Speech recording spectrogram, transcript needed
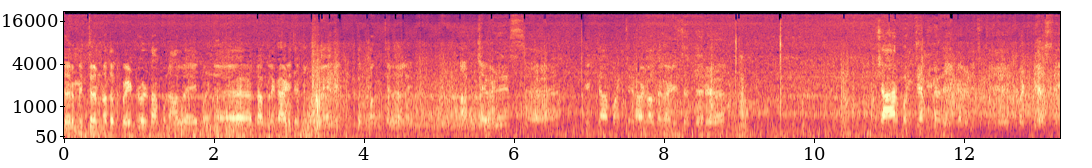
तर मित्रांनो आता पेट्रोल टाकून आलो आहे पण आता आपल्या गाडीचा पेट्रोल पंक्चर झालं आहे मागच्या वेळेस एकदा पंक्चर काढला होता गाडीचा तर चार पंक्चर निघत आहे एका वेळेस ते पट्टी असते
